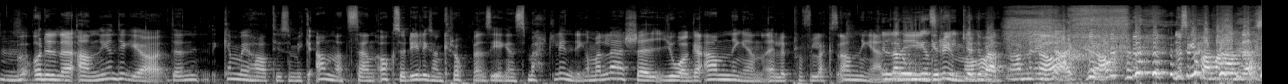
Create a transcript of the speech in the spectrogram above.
Mm. Och den där andningen tycker jag, den kan man ju ha till så mycket annat sen också. Det är liksom kroppens egen smärtlindring. Om man lär sig yogaandningen eller profylaxandningen, Eller den är ju grym skriker, att ha. bara Ja, men exakt. Ja. Nu ska mamma andas!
